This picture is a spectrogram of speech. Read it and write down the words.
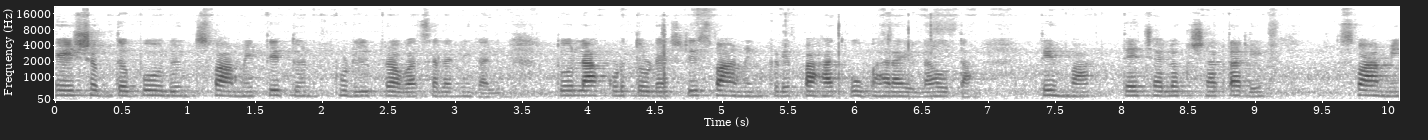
हे शब्द बोलून स्वामी तेथून पुढील प्रवासाला निघाले. तो लाकूडतोडा श्री स्वामींकडे पाहत उभा राहिला होता. तेव्हा त्याच्या लक्षात आले, स्वामी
